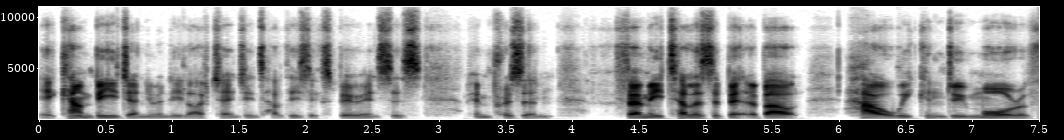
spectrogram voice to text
it can be genuinely life changing to have these experiences in prison. Femi, tell us a bit about how we can do more of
